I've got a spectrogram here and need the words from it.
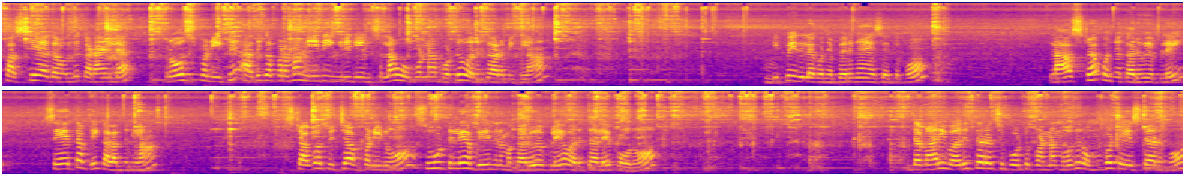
ஃபஸ்ட்டே அதை வந்து கடாயில் ரோஸ்ட் பண்ணிவிட்டு அதுக்கப்புறமா மீதி இன்க்ரீடியன்ஸ் எல்லாம் ஒவ்வொன்றா போட்டு வறுக்க ஆரம்பிக்கலாம். இப்போ இதில் கொஞ்சம் பெருங்காயம் சேர்த்துப்போம். லாஸ்ட்டாக கொஞ்சம் கருவேப்பிலை சேர்த்து அப்படியே கலந்துக்கலாம். ஸ்டவ்வை சுவிட்ச் ஆஃப் பண்ணிவிடுவோம் சூட்டிலே அப்படியே நம்ம கருவேப்பிலையை வறுத்தாலே போகிறோம் இந்த மாதிரி வறுத்தரைச்சி போட்டு பண்ணும்போது ரொம்ப டேஸ்ட்டாக இருக்கும்.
